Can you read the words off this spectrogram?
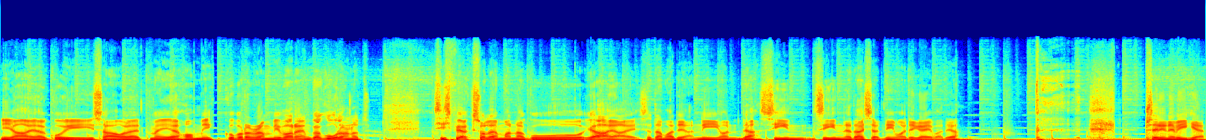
ja, ja kui sa oled meie hommikuprogrammi varem ka kuulanud, siis peaks olema nagu ja, ja ei, seda ma tean, nii on jah, siin, siin need asjad niimoodi käivad jah selline vihje,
